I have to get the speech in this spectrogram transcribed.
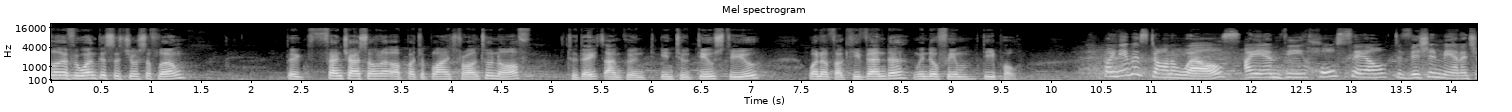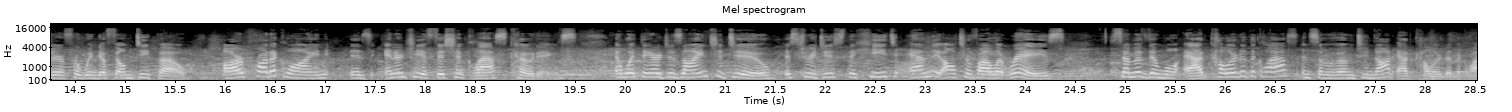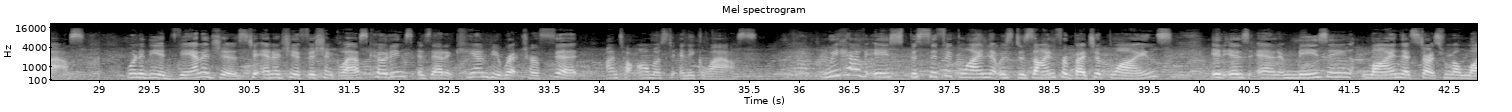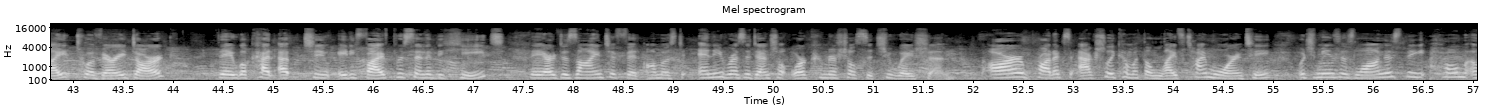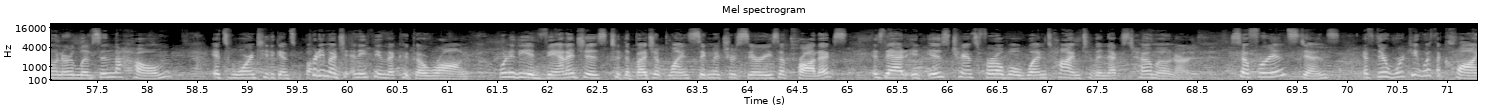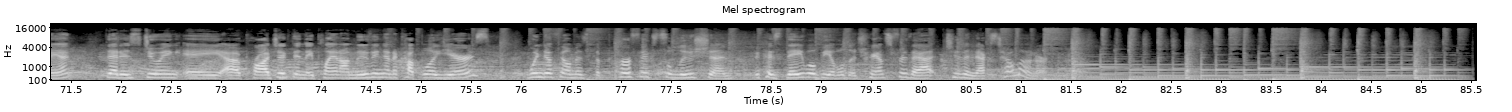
Hello everyone, this is Joseph Leung, the franchise owner of Budget Blinds Toronto North. Today I'm going to introduce to you one of our key vendor, Window Film Depot. My name is Donna Wells. I am the Wholesale Division Manager for Window Film Depot. Our product line is energy efficient glass coatings. And what they are designed to do is to reduce the heat and the ultraviolet rays. Some of them will add color to the glass and some of them do not add color to the glass. One of the advantages to energy efficient glass coatings is that it can be retrofit onto almost any glass. We have a specific line that was designed for budget blinds. It is an amazing line that starts from a light to a very dark. They will cut up to 85% of the heat. They are designed to fit almost any residential or commercial situation. Our products actually come with a lifetime warranty, which means as long as the homeowner lives in the home, it's warranted against pretty much anything that could go wrong. One of the advantages to the Budget Blind Signature series of products is that it is transferable one time to the next homeowner. So for instance, if they're working with a client that is doing a uh, project and they plan on moving in a couple of years, Window Film is the perfect solution because they will be able to transfer that to the next homeowner.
